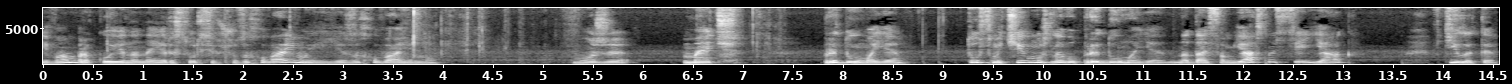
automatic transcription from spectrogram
І вам бракує на неї ресурсів. Що заховаємо її? Заховаємо. Може, меч придумає. Туз мечів, можливо, придумає, надасть вам ясності, як втілити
